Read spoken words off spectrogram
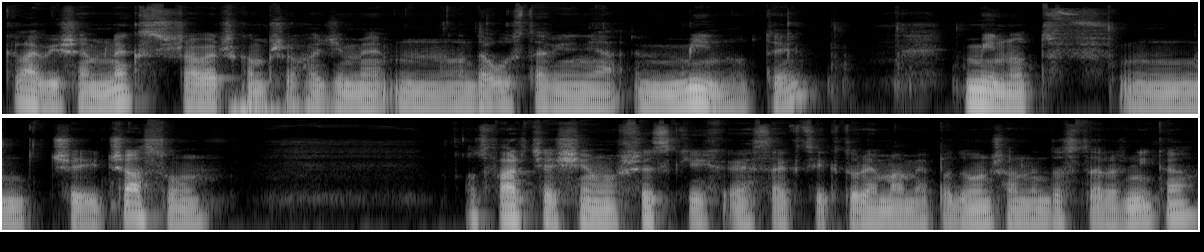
Klawiszem Next strzałeczką przechodzimy mm, do ustawienia minuty minut, mm, czyli czasu otwarcia się wszystkich e, sekcji, które mamy podłączone do sterownika.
